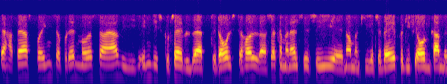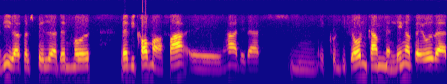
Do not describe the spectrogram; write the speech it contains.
der har færrest point, så på den måde, så er vi indiskutabelt været det dårligste hold, og så kan man altid sige, øh, når man kigger tilbage på de 14 kampe, vi i hvert fald spillede, og den måde, hvad vi kommer fra, øh, har det været i ikke kun de 14 kampe, men en længere periode været,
